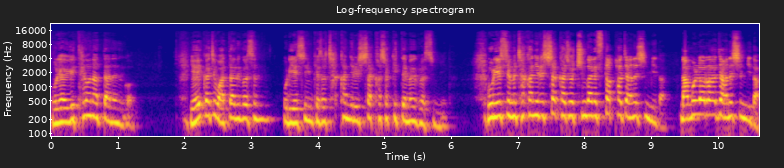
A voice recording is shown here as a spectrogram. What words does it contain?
우리가 여기 태어났다는 것, 여기까지 왔다는 것은 우리 예수님께서 착한 일을 시작하셨기 때문에 그렇습니다. 우리 예수님은 착한 일을 시작하시고 중간에 스탑하지 않으십니다. 나몰라라 하지 않으십니다.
